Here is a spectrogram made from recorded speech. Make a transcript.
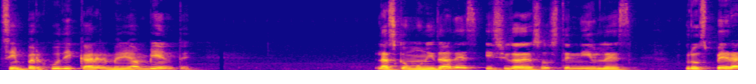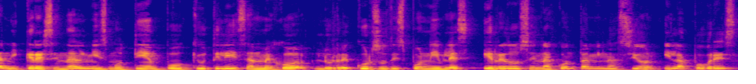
sin perjudicar el medio ambiente. Las comunidades y ciudades sostenibles prosperan y crecen al mismo tiempo que utilizan mejor los recursos disponibles y reducen la contaminación y la pobreza.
